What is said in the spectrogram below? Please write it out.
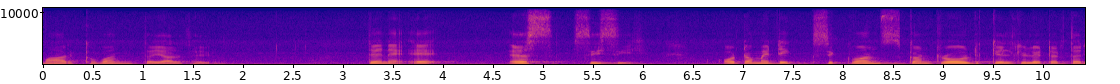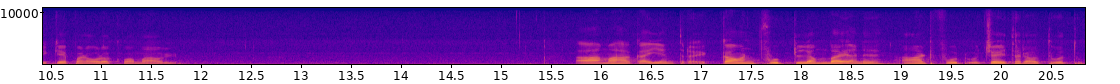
માર્ક વન તૈયાર થયું. તેને A SCC automatic sequence controlled calculator તરીકે પણ ઓળખવામાં આવ્યું. આ મહાકાય યંત્ર એકાવન ફૂટ લંબાઈ અને આઠ ફૂટ ઊંચાઈ ધરાવતું હતું.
